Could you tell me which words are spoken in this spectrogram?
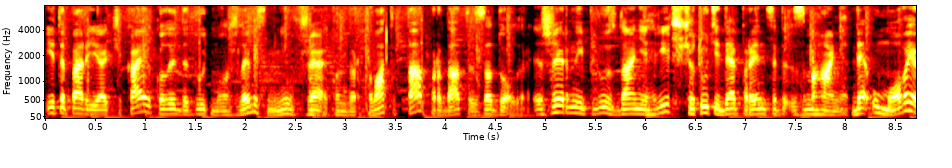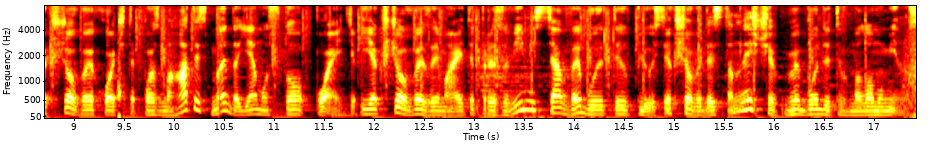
І тепер я чекаю, коли дадуть можливість мені вже конвертувати та продати за долари. Жирний плюс в даній грі, що тут іде принцип змагання, де умова, якщо ви хочете позмагатись, ми даємо 100 поінтів. І якщо ви займаєте призові місця, ви будете в плюсі. Якщо ви десь там нижче, ви будете в малому мінусі.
